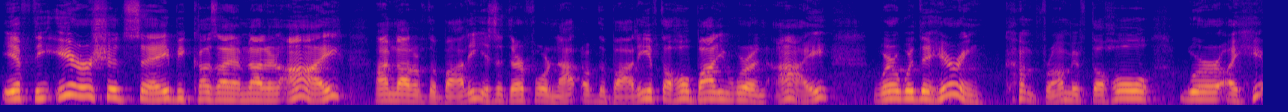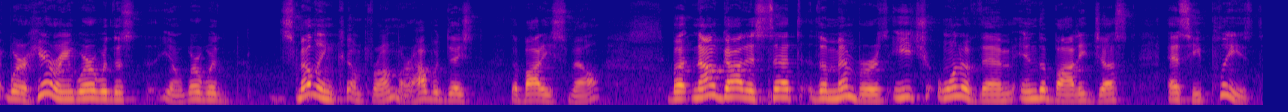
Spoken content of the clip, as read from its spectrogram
If the ear should say, Because I am not an eye, I'm not of the body, is it therefore not of the body? If the whole body were an eye, where would the hearing come from? If the whole were a he- were hearing, where would this you know where would smelling come from, or how would they the body smell? But now God has set the members, each one of them, in the body just as He pleased.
